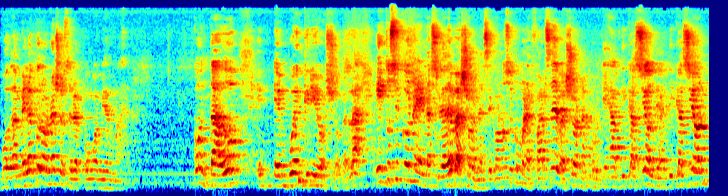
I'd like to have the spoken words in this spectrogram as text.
vos dame la corona, yo se la pongo a mi hermano contado en, buen criollo, ¿verdad? Esto se conoce en la ciudad de Bayona, se conoce como la farsa de Bayona, porque es abdicación de abdicación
